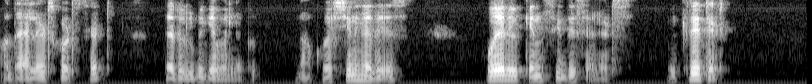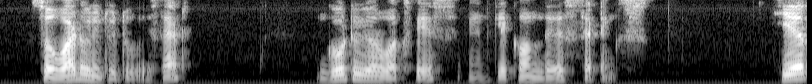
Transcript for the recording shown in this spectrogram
or the alerts got set that will be available. Now question here is where you can see these alerts? We created so what do we need to do is that go to your workspace and click on this settings. Here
